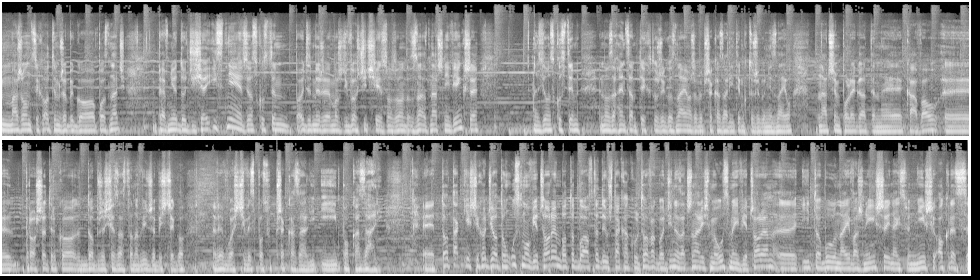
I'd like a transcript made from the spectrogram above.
marzących o tym, żeby go poznać, pewnie do dzisiaj istnieje. W związku z tym powiedzmy, że możliwości dzisiaj są zna- znacznie większe. W związku z tym no, zachęcam tych, którzy go znają, żeby przekazali tym, którzy go nie znają, na czym polega ten e, kawał. E, proszę tylko dobrze się zastanowić, żebyście go we właściwy sposób przekazali i pokazali. E, to tak, jeśli chodzi o tą ósmą wieczorem, bo to była wtedy już taka kultowa godzina. Zaczynaliśmy o ósmej wieczorem i to był najważniejszy i najsłynniejszy okres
